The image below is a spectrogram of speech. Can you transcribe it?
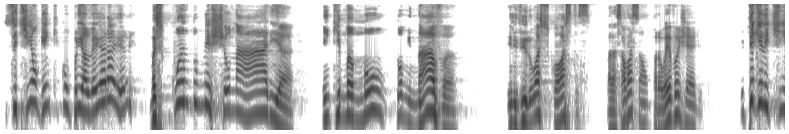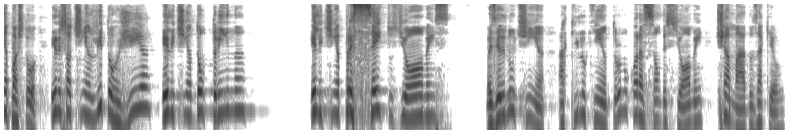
Se tinha alguém que cumpria a lei, era ele. Mas quando mexeu na área em que Mamon dominava, ele virou as costas para a salvação, para o evangelho. E o que, que ele tinha, pastor? Ele só tinha liturgia, ele tinha doutrina, ele tinha preceitos de homens, mas ele não tinha aquilo que entrou no coração desse homem chamado Zaqueu.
